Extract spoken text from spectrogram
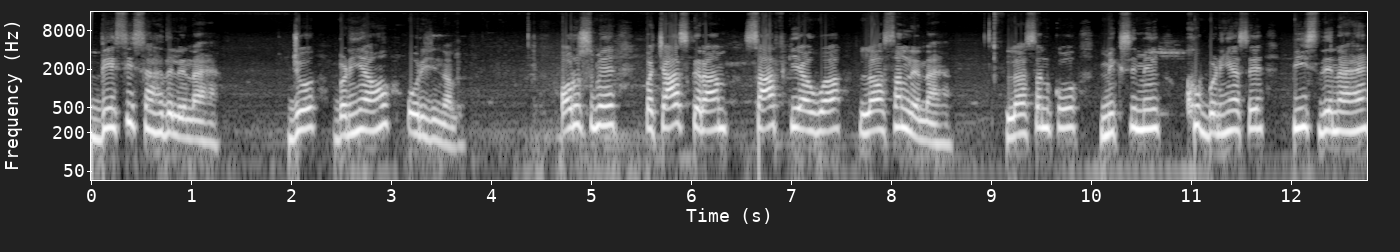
देसी शहद लेना है, जो बढ़िया हो, ओरिजिनल। और उसमें 50 ग्राम साफ़ किया हुआ लहसुन लेना है। लहसुन को मिक्सी में खूब बढ़िया से पीस देना है,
